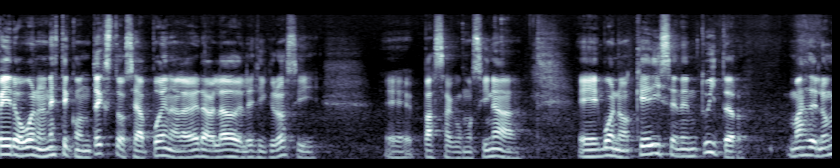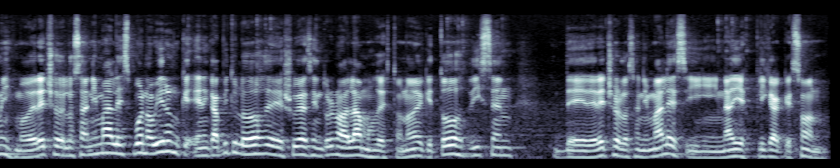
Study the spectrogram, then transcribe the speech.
Pero bueno, en este contexto, o sea, pueden haber hablado de Leslie Cross y eh, pasa como si nada. Eh, bueno, ¿qué dicen en Twitter? Más de lo mismo, derechos de los animales. Bueno, vieron que en el capítulo 2 de Lluvia de Cinturón hablamos de esto, ¿no? De que todos dicen de derechos de los animales y nadie explica qué son.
